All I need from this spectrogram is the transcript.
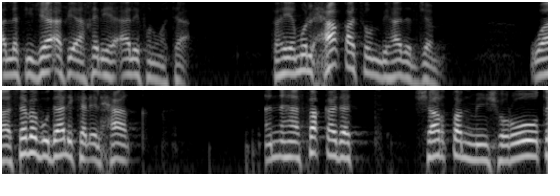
التي جاء في آخرها ألف وتاء. فهي ملحقة بهذا الجمع. وسبب ذلك الإلحاق أنها فقدت شرطا من شروط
